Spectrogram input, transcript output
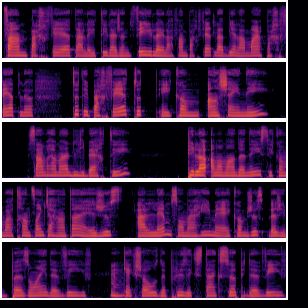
femme parfaite, elle a été la jeune fille, là, elle est la femme parfaite, là, elle devient la mère parfaite, là. Tout est parfait, tout est comme enchaîné, sans vraiment de liberté. Puis là, à un moment donné, c'est comme vers 35-40 ans, elle est juste, elle aime son mari, mais elle est comme juste, là, j'ai besoin de vivre Mhm. quelque chose de plus excitant que ça, puis de vivre,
